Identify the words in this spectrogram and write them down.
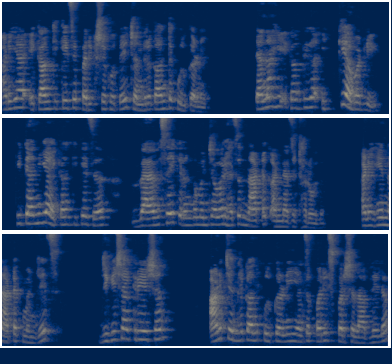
आणि या एकांकिकेचे परीक्षक होते चंद्रकांत कुलकर्णी. त्यांना ही एकांकिका इतकी आवडली की त्यांनी या एकांकिकेचं व्यावसायिक रंगमंचावर ह्याचं नाटक आणण्याचं ठरवलं. आणि हे नाटक म्हणजेच जिगीषा क्रिएशन आणि चंद्रकांत कुलकर्णी यांचं परिस्पर्श लाभलेलं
